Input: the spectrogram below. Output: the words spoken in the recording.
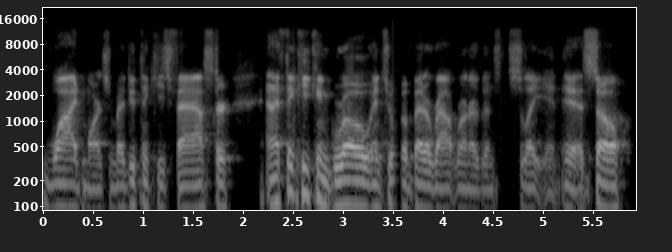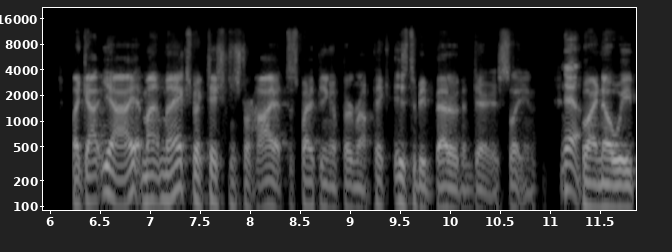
wide margin, but I do think he's faster. And I think he can grow into a better route runner than Slayton is. So, like, I, yeah, I, my, my expectations for Hyatt, despite being a third round pick, is to be better than Darius Slayton. Yeah. Who I know we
